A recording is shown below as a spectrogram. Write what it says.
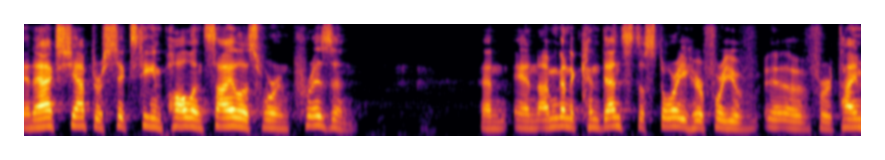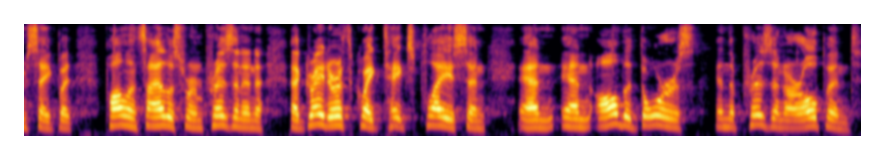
In Acts chapter 16, Paul and Silas were in prison. And, and I'm going to condense the story here for you uh, for time's sake. But Paul and Silas were in prison, and a, a great earthquake takes place, and, and, and all the doors in the prison are opened.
